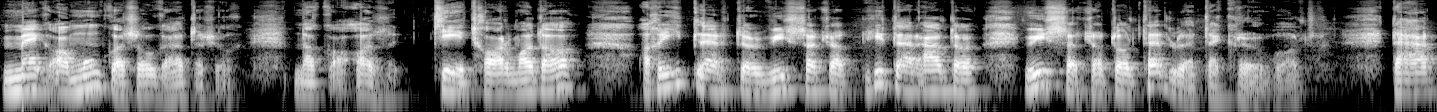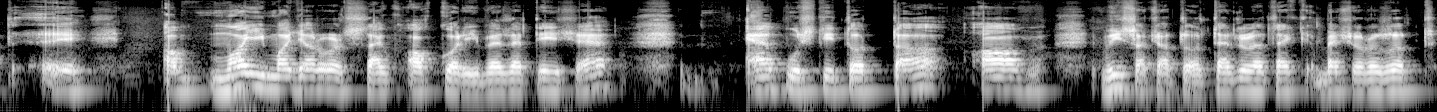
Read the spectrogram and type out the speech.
meg a munkaszolgálatosoknak az kétharmada a Hitlertől visszacsat, Hitler által visszacsatolt területekről volt. Tehát eh, a mai Magyarország akkori vezetése elpusztította a visszacsatolt területek besorozott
